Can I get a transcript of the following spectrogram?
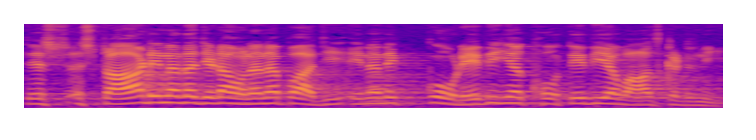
ਤੇ ਸਟਾਰਟ ਇਹਨਾਂ ਦਾ ਜਿਹੜਾ ਹੋਣਾ ਨਾ ਭਾਜੀ ਇਹਨਾਂ ਨੇ ਘੋੜੇ ਦੀ ਜਾਂ ਖੋਤੇ ਦੀ ਆਵਾਜ਼ ਕੱਢਣੀ ਹੈ।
